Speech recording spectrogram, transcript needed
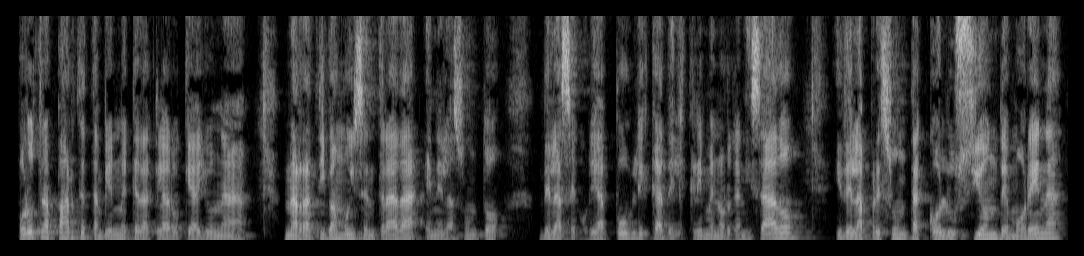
Por otra parte, también me queda claro que hay una narrativa muy centrada en el asunto de la seguridad pública, del crimen organizado y de la presunta colusión de Morena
